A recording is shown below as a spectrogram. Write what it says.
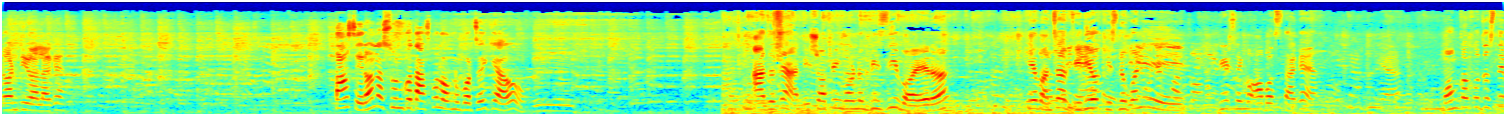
डन्टीवाला क्या? तास हेर न सुनको तास पो लग्नुपर्छ है क्या हो? आज चाहिँ हामी सपिङ गर्नु बिजी भएर के भन्छ भिडियो खिच्नु पनि बिर्सेको अवस्था क्या। यहाँ मङ्कको जस्तै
